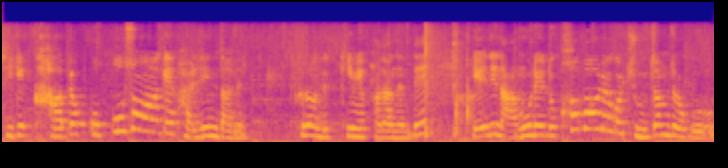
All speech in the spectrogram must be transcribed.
되게 가볍고 뽀송하게 발린다는 그런 느낌이 받았는데 얘는 아무래도 커버력을 중점적으로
